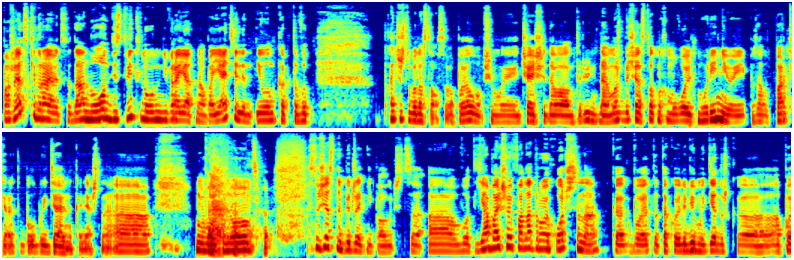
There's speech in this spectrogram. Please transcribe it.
по-женски нравится, да, но он действительно, он невероятно обаятелен, и он как-то вот Хочу, чтобы он остался в АПЛ, в общем, и чаще давал интервью. Не знаю, может быть, сейчас Тоттенхэм уволит Мауринию и позовут Паркера, это было бы идеально, конечно. А, вот, но существенно бюджет не получится. А, вот, я большой фанат Роя Ходжсона, как бы это такой любимый дедушка АПЛ.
